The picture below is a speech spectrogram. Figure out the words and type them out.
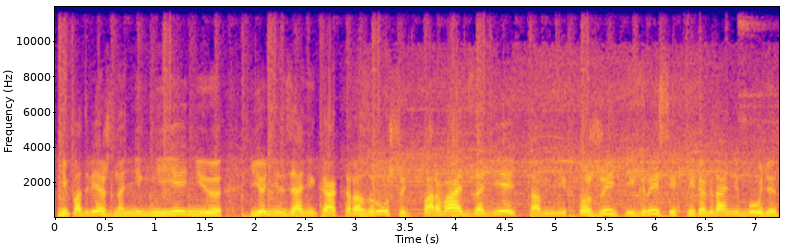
не подвержено ни гниению, ее нельзя никак разрушить, порвать, задеть, там никто жить и грызть их никогда не будет.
